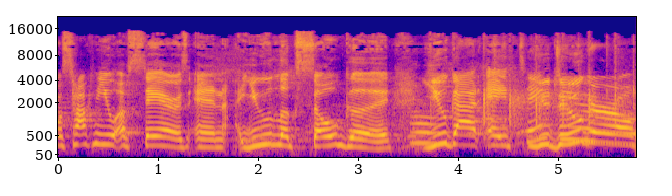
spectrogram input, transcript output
was talking to you upstairs, and you look so good. You got a, you do, you. girl.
